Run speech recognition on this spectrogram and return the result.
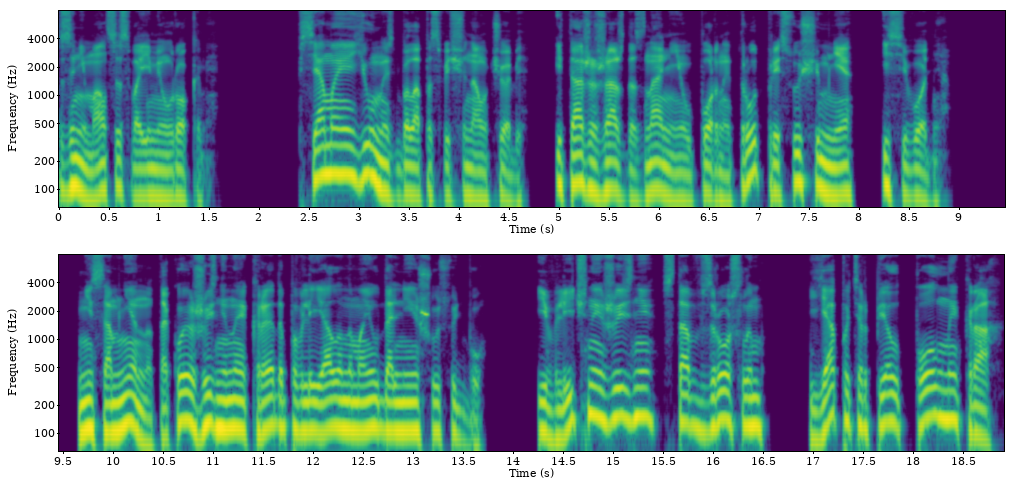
занимался своими уроками. Вся моя юность была посвящена учебе, и та же жажда знаний и упорный труд присущи мне и сегодня. Несомненно, такое жизненное кредо повлияло на мою дальнейшую судьбу. И в личной жизни, став взрослым, я потерпел полный крах,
